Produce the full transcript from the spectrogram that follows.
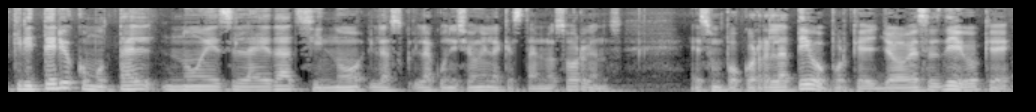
criterio como tal no es la edad, sino la condición en la que están los órganos. Es un poco relativo, porque yo a veces digo que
